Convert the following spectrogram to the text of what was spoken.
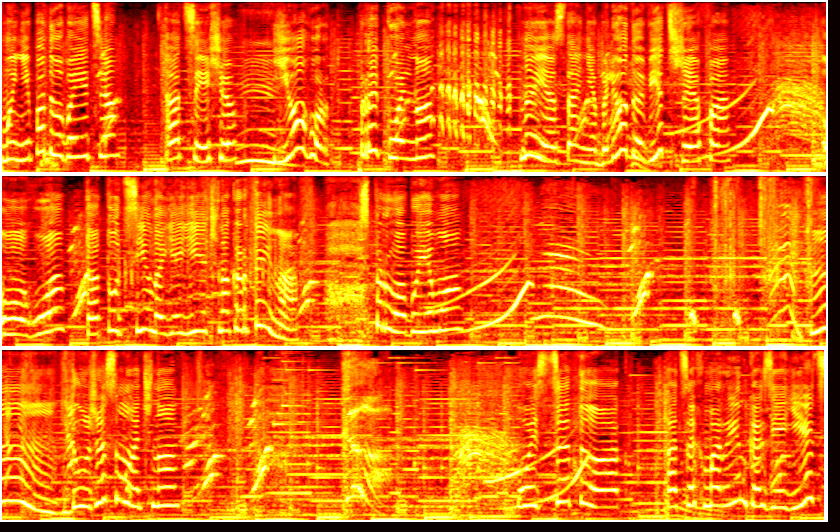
Мені подобається. А це що? Йогурт? Прикольно. Ну і останнє блюдо від шефа. Ого, та тут ціла яєчна картина. Спробуємо. Мм, дуже смачно. Ось це так. А це хмаринка з яєць.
